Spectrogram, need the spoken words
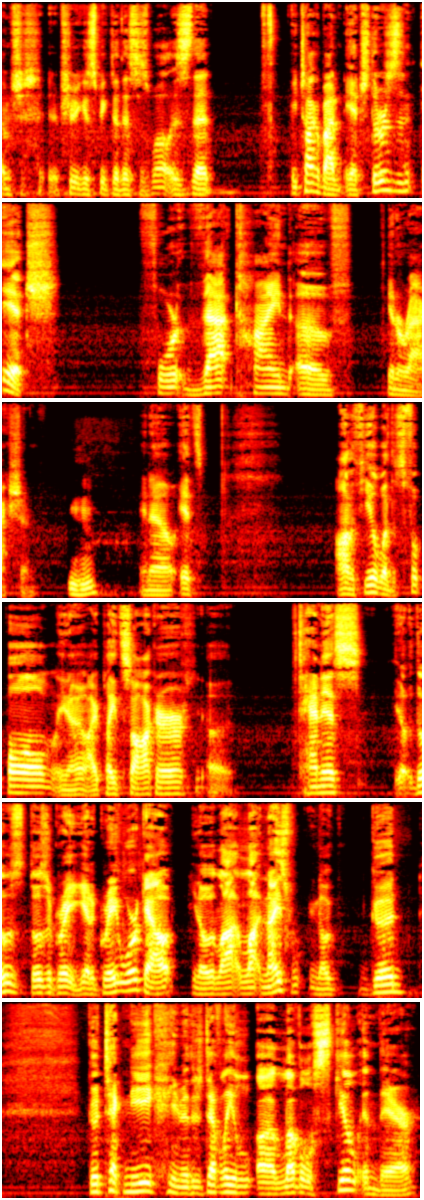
I'm sure, I'm sure you can speak to this as well is that you talk about an itch there's an itch for that kind of interaction hmm you know it's on the field whether it's football you know I played soccer uh, tennis you know those those are great you get a great workout you know a lot, a lot nice you know good good technique. You know, there's definitely a level of skill in there,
